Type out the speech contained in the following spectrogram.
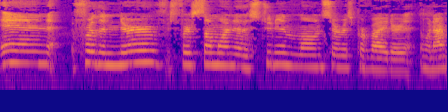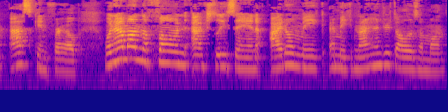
And for the nerve for someone at a student loan service provider, when I'm asking for help, when I'm on the phone actually saying I don't make I make nine hundred dollars a month,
